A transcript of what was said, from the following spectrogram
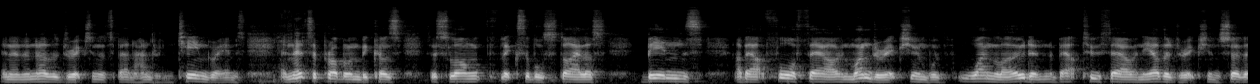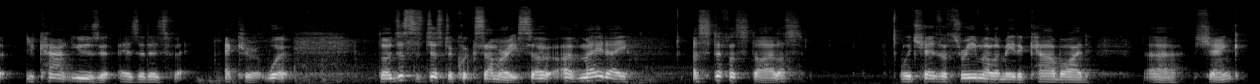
and in another direction it's about 110 grams. And that's a problem because this long, flexible stylus bends about 4 thou in one direction with one load and about 2 thou in the other direction so that you can't use it as it is for accurate work. So this is just a quick summary. So I've made a, a stiffer stylus which has a 3mm carbide uh, shank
